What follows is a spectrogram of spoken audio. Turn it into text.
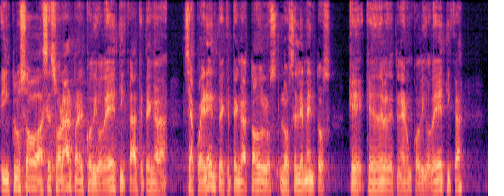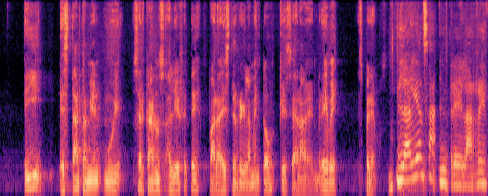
incluso asesorar para el código de ética, que tenga, sea coherente, que tenga todos los, los elementos que, que debe de tener un código de ética y estar también muy cercanos al IFT para este reglamento que se hará en breve, esperemos. ¿no? La alianza entre la Red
